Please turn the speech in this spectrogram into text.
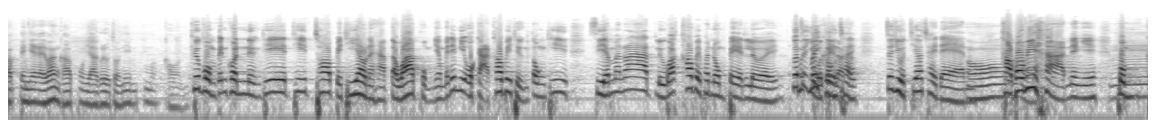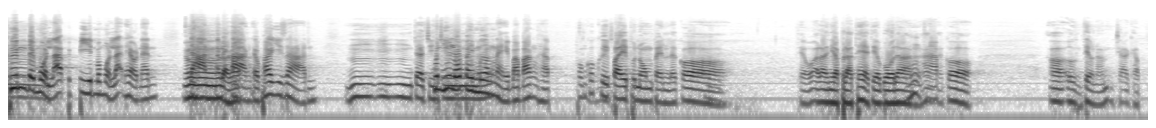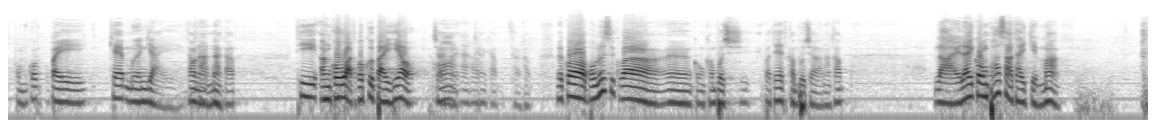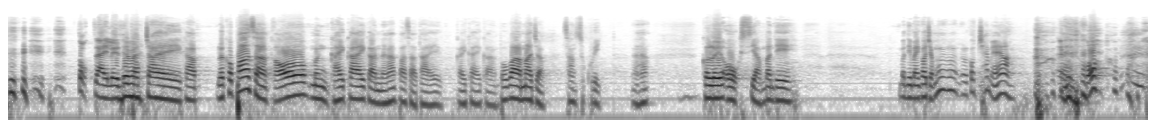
ครับเป็นยังไงบ้างครับผมอยากรู้ตัวนี้มาก่อนคือผมเป็นคนหนึ่งที่ที่ชอบไปเที่ยวนะครับ แต่ว่าผมยังไม่ได้มีโอกาสเข้าไปถึงตรงที่เสียมราชหรือว่าเข้าไปพนมเปญเลย ก็จะอยู่ตรงชายจะอยู่เที่ยวชายแดนอ๋อเขาพระวิหารอย่างนี้ ผมขึ้นไปหมดละไปปีนมาหมดละแถวนั้นเออด่านเหรอครับต่างๆแถวภาคอีสานอืมอืมอืมแต่จริงๆคุณฮิโรไปเมืองไหนมาบ้างครับ ผมก็เคยไปพนมเปญแล้วก็แถวอะไรเนี่ยประเทศแถวโบราณอืมนะฮะครับแล้วก็เออเออแถวนั้นใช่ครับ ผมก็ไป แค่เมืองใหญ่เท่านั้นนะครับ ที่อังโกอร์วัดก็คือไปเที่ยวใช่ไหมอ๋อครับใช่ครับใช่ครับแล้วก็ผมรู้สึกว่าเอ่อของกัมพูชาประเทศกัมพูชานะครับ หลายรายกองภาษาไทยเก่งมาก ตกใจเลยใช่ไหมใช่ครับ แล้วก็ภาษาเขามันคล้ายๆกันนะครับ ภาษาไทยคล้ายๆกัน เพราะว่ามาจากสันสกฤตนะฮะก็เลยออกเสียงบางที บางทีมันก็จะแล้วก็ใช่ไหมอะโอ้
